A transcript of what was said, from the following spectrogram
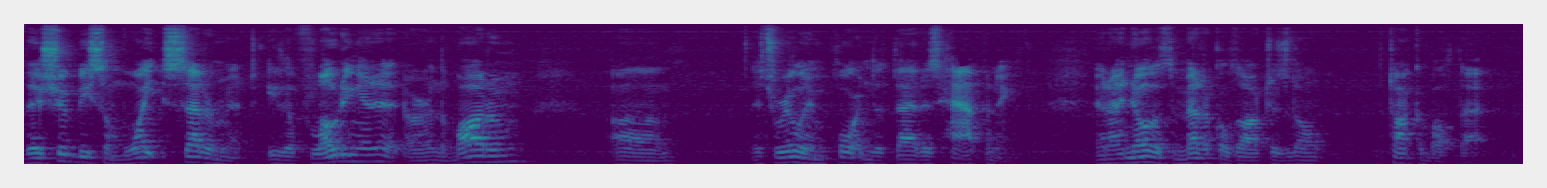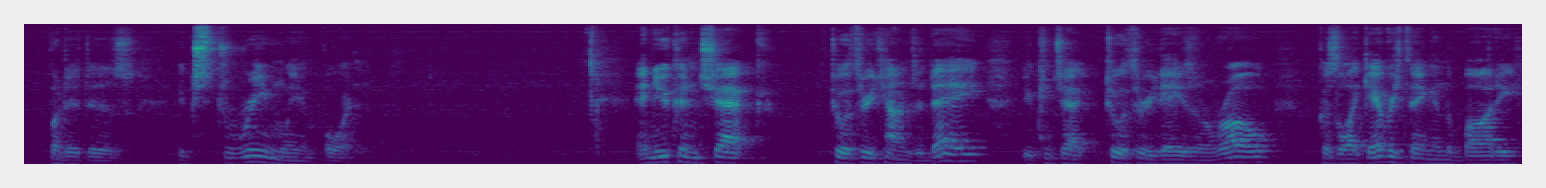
there should be some white sediment either floating in it or in the bottom. Um, it's really important that that is happening. And I know that the medical doctors don't talk about that, but it is extremely important. And you can check two or three times a day. You can check two or three days in a row because like everything in the body,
